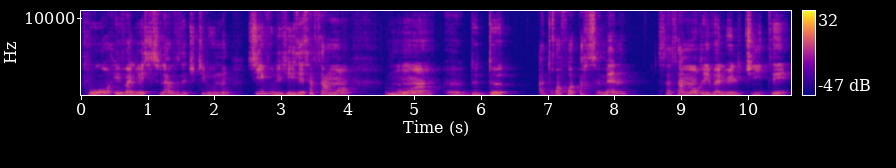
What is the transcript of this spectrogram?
pour évaluer si cela vous est utile ou non. Si vous l'utilisez sincèrement moins euh, de 2 à 3 fois par semaine, sincèrement réévaluer l'utilité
